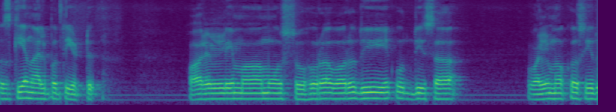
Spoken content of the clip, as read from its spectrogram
തസ്കിയ നാൽപ്പത്തി എട്ട് قال الإمام السهروردي قدس والمقصد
